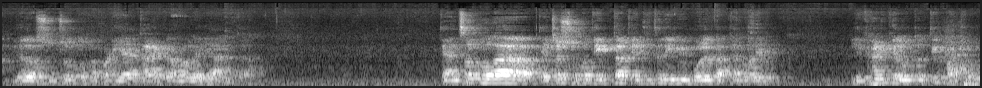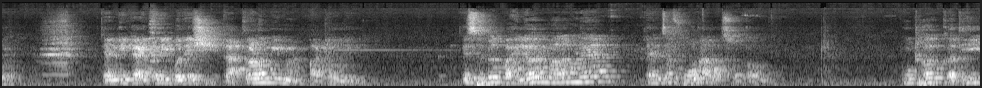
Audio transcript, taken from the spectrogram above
आपल्याला सुचवतो का? आपण या कार्यक्रमाला याल का त्यांचं मला त्याच्यासोबत एकदा कधीतरी मी मुळे काकांवर एक लिखाण केलं होतं ते पाठवलं. त्यांनी काहीतरी बरेचशी कातळं मी पाठवली. ते सगळं पाहिल्यावर मला म्हणे त्यांचा फोन आला स्वतःहून. कुठं कधी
